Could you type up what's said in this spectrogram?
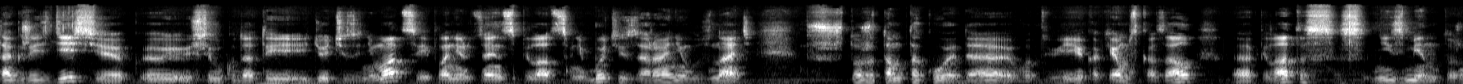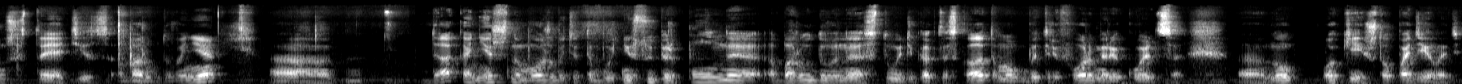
Также и здесь, э, э, если вы куда-то идете заниматься и планируете заняться пилатесом, не бойтесь заранее узнать, что же там такое, да, вот, и, как я вам сказал, э, пилатес неизменно должен состоять из оборудования, а, да, конечно, может быть, это будет не супер полная оборудованная студия. Как ты сказал, это могут быть реформеры кольца. А, ну, окей, что поделать.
